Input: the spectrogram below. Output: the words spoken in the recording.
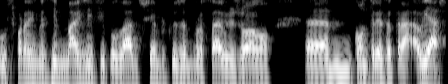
o Sporting tem tido mais dificuldades sempre que os adversários jogam um, com três atrás. Aliás,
